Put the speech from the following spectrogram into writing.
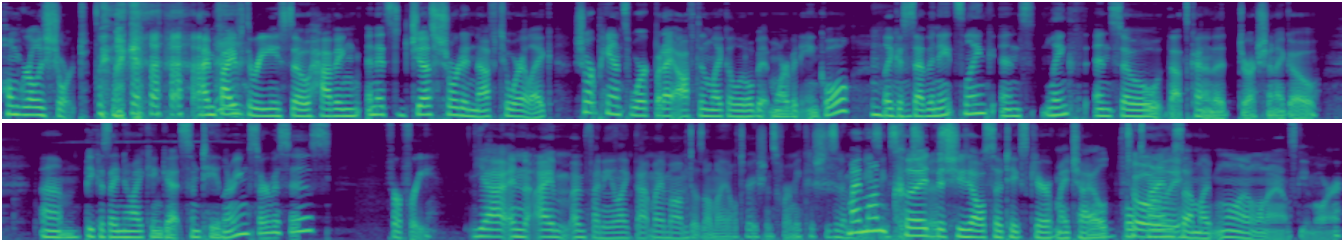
homegirl is short. Like I'm five three, so having and it's just short enough to where like short pants work, but I often like a little bit more of an ankle, like a seven eighths length and length, and so that's kind of the direction I go, um, because I know I can get some tailoring services for free. Yeah, and I'm I'm funny like that. My mom does all my alterations for me because she's an amazing. My mom could, but she also takes care of my child full time, so I'm like, well, I don't want to ask you more.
